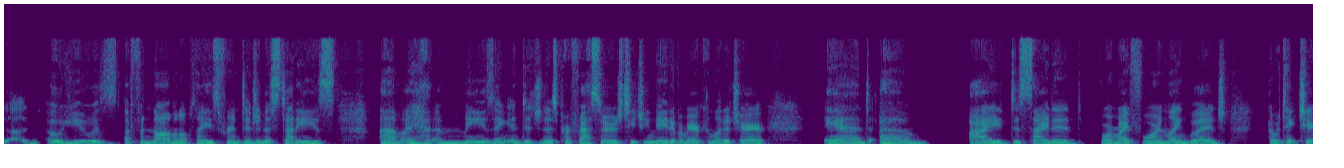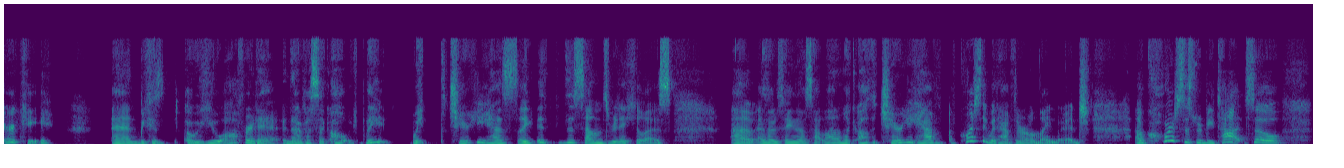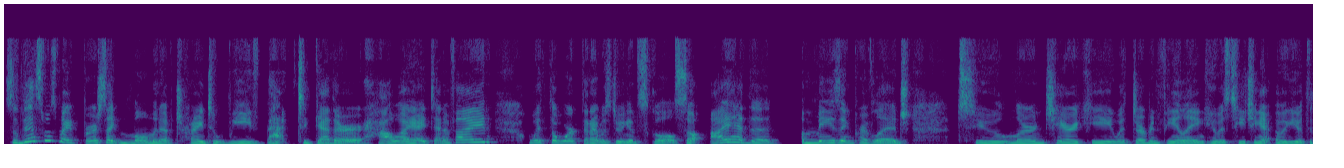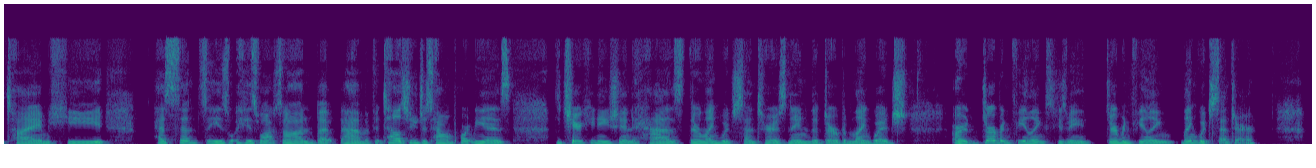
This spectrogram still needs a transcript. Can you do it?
uh, OU is a phenomenal place for Indigenous studies. Um, I had amazing Indigenous professors teaching Native American literature, and um, I decided for my foreign language I would take Cherokee, and because OU offered it, and I was like, oh wait, wait, Cherokee has like it, this sounds ridiculous um, as I'm saying this out loud, I'm like, oh, the Cherokee have, of course they would have their own language. Of course this would be taught. So, so this was my first like moment of trying to weave back together how I identified with the work that I was doing in school. So I had the amazing privilege to learn Cherokee with Durbin Feeling, who was teaching at OU at the time. He has since he's he's walked on, but um, if it tells you just how important he is, the Cherokee Nation has their language center is named the Durbin Language or Durbin Feeling, excuse me, Durbin Feeling Language Center.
